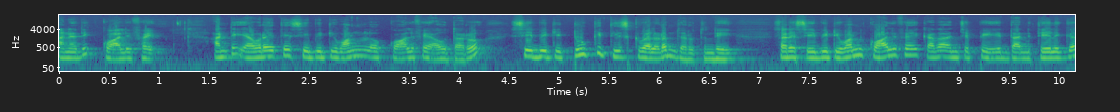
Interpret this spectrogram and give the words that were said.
అనేది క్వాలిఫై. అంటే ఎవరైతే సిబిటి వన్లో క్వాలిఫై అవుతారో సిబిటి టూకి తీసుకువెళ్ళడం జరుగుతుంది. సరే సిబిటి వన్ క్వాలిఫై కదా అని చెప్పి దాన్ని తేలిగ్గా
